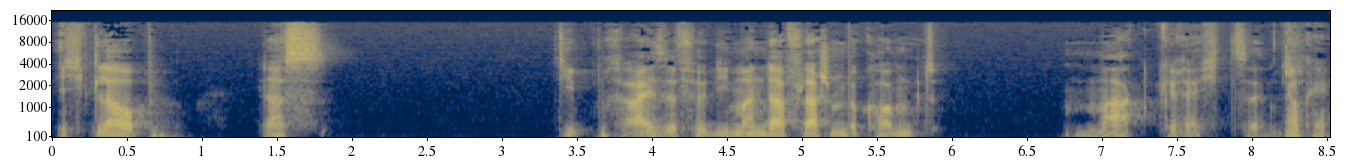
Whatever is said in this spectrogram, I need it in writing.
Ich glaube, dass die Preise, für die man da Flaschen bekommt, marktgerecht sind. Okay.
